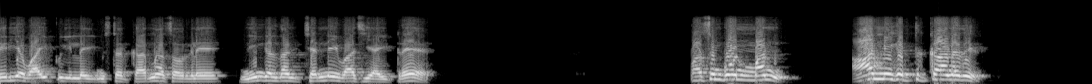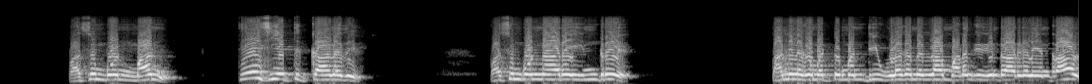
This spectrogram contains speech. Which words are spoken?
தெரிய வாய்ப்பு இல்லை மிஸ்டர் கருணாஸ் அவர்களே. நீங்கள் தான் சென்னை வாசி ஆயிற்றே பசும்பொன் மண் ஆன்மீகத்துக்கானது. பசும்பொன் மண் தேசியத்துக்கானது. பசும்பொன்னாரை இன்று தமிழகம் மட்டுமன்றி உலகமெல்லாம் வணங்குகின்றார்கள் என்றால்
